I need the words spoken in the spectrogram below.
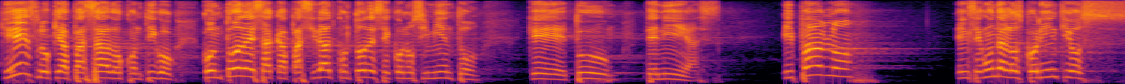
¿Qué es lo que ha pasado contigo con toda esa capacidad, con todo ese conocimiento que tú tenías? Y Pablo en 2 los Corintios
